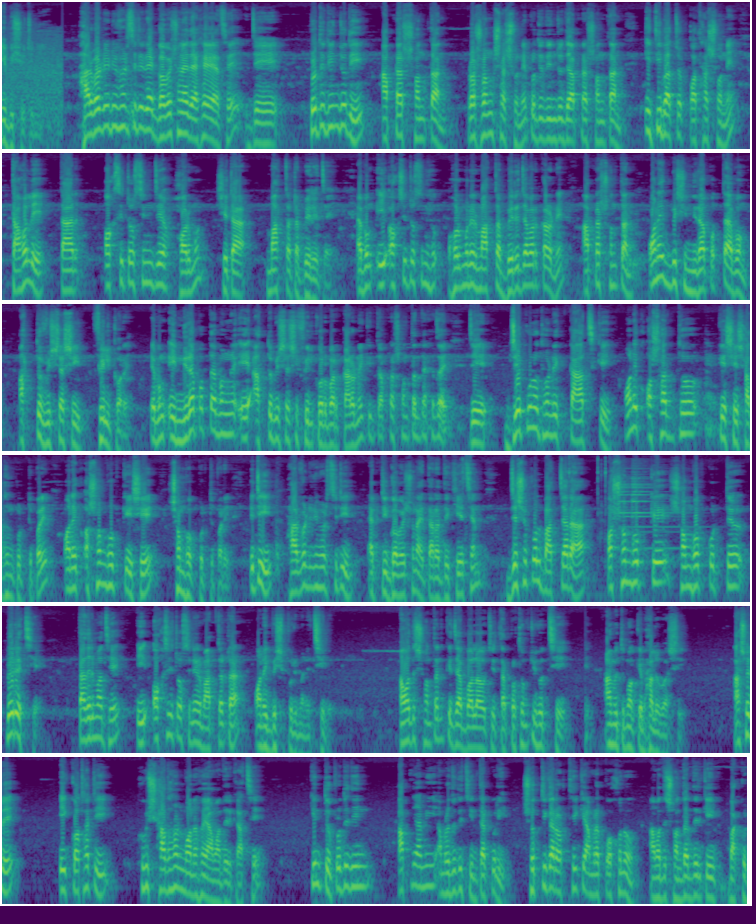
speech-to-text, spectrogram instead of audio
এই বিষয়টি নিয়ে। হার্ভার্ড ইউনিভার্সিটির এক গবেষণায় দেখা গেছে যে প্রতিদিন যদি আপনার সন্তান প্রশংসা শোনে, প্রতিদিন যদি আপনার সন্তান ইতিবাচক কথা শোনে, তাহলে তার অক্সিটোসিন যে হরমোন, সেটা মাত্রাটা বেড়ে যায় এবং এই অক্সিটোসিন হরমোনের মাত্রা বেড়ে যাওয়ার কারণে আপনার সন্তান অনেক বেশি নিরাপত্তা এবং আত্মবিশ্বাসী ফিল করে। এবং এই নিরাপত্তা এবং এই আত্মবিশ্বাসী ফিল করবার কারণে কিন্তু আপনার সন্তান দেখা যায় যে যে কোনো ধরনের কাজকে অনেক অসাধ্যকে সে সাধন করতে পারে, অনেক অসম্ভবকে সে সম্ভব করতে পারে। এটি হার্ভার্ড ইউনিভার্সিটির একটি গবেষণায় তারা দেখিয়েছেন, যে সকল বাচ্চারা অসম্ভবকে সম্ভব করতে পেরেছে, তাদের মাঝে এই অক্সিটোসিনের মাত্রাটা অনেক বেশি পরিমাণে ছিল। আমাদের সন্তানকে যা বলা উচিত তার প্রথমটি হচ্ছে, আমি তোমাকে ভালোবাসি। আসলে এই কথাটি খুবই সাধারণ মনে হয় আমাদের কাছে। কিন্তু প্রতিদিন আপনি, আমি, আমরা যদি চিন্তা করি, সত্যিকার অর্থে কি আমরা কখনো আমাদের সন্তানদেরকে এই বাক্যটি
